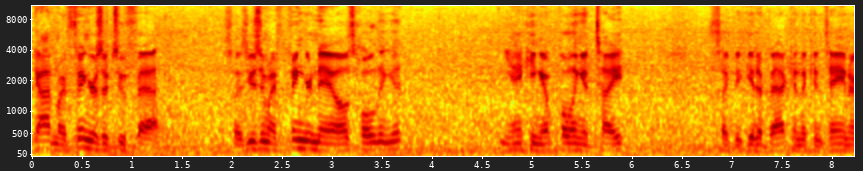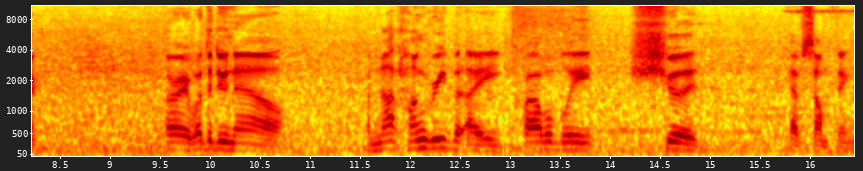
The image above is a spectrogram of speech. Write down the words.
God, my fingers are too fat. So I was using my fingernails, holding it, yanking it, pulling it tight, so I could get it back in the container. All right, what to do now? I'm not hungry, but I probably should have something.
